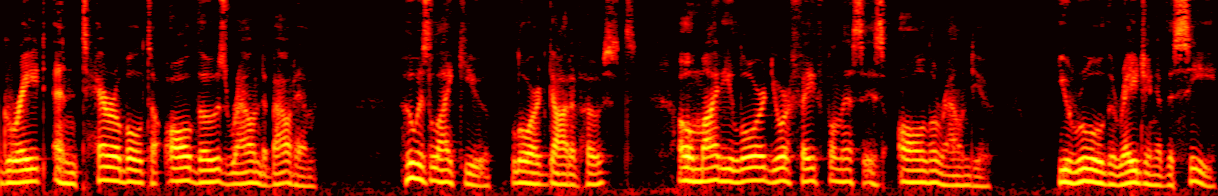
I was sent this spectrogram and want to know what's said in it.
great and terrible to all those round about him. Who is like you, Lord God of hosts? O mighty Lord, your faithfulness is all around you. You rule the raging of the sea,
